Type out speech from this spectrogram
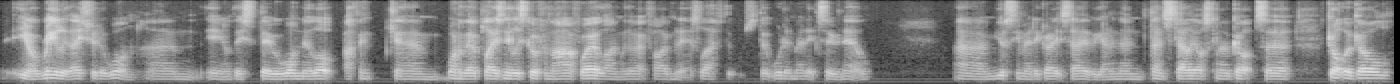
you know, really they should have won. Um, you know, they, they were 1 0 up. I think um, one of their players nearly scored from the halfway line with about five minutes left that, that would have made it 2 0. Um, Jussi made a great save again, and then, then Stelios kind of got uh, got the goal,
